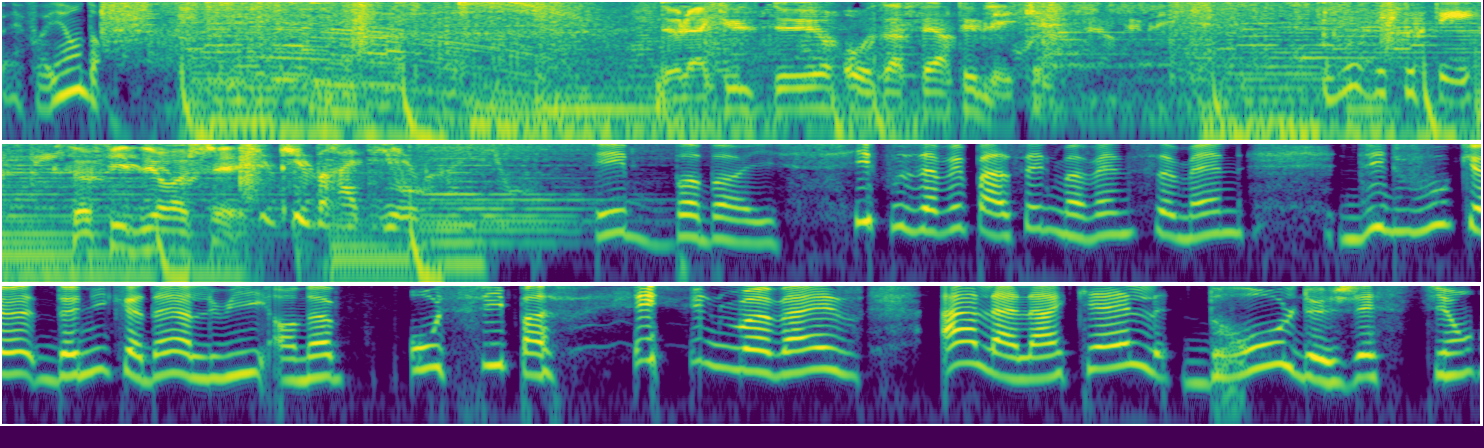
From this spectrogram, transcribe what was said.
Ben voyons donc. De la culture aux affaires publiques. Vous écoutez Sophie Durocher. Cube Radio. Et boboy, si vous avez passé une mauvaise semaine, dites-vous que Denis Coderre, lui, en a aussi passé une mauvaise. Ah là là, quelle drôle de gestion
